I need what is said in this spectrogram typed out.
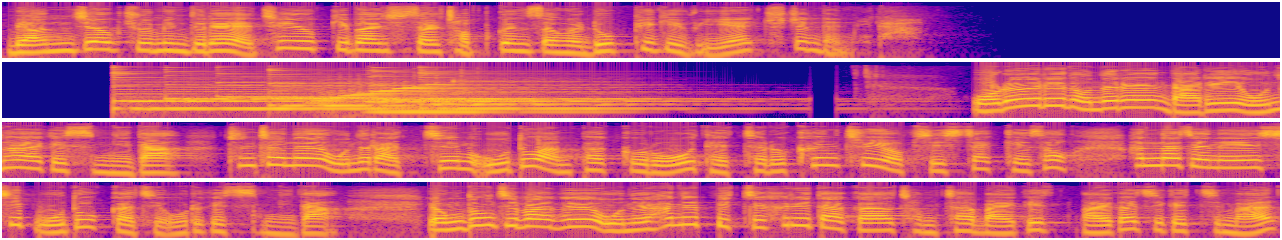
면지역 주민들의 체육 기반 시설 접근성을 높이기 위해 추진됩니다. 월요일인 오늘은 날이 온화하겠습니다. 춘천은 오늘 아침 5도 안팎으로 대체로 큰 추위 없이 시작해서 한낮에는 15도까지 오르겠습니다. 영동 지방은 오늘 하늘빛이 흐리다가 점차 맑게, 맑아지겠지만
